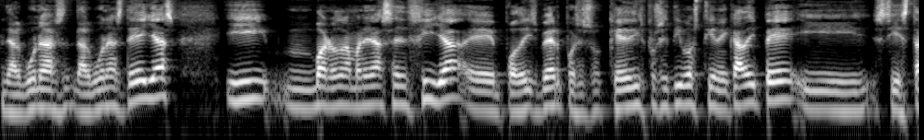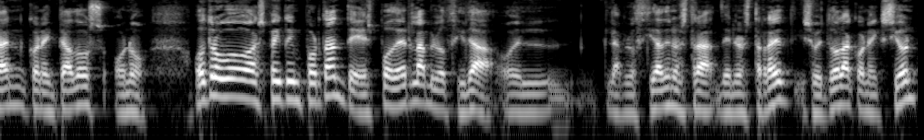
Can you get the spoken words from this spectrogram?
de algunas, de ellas y mm, bueno, de una manera sencilla eh, podéis ver pues eso, qué dispositivos tiene cada IP y si están conectados o no. Otro aspecto importante es poder la velocidad o la velocidad de nuestra, de nuestra red y sobre todo la conexión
